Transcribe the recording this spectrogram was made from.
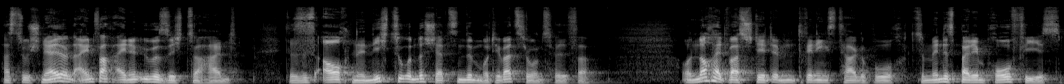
hast du schnell und einfach eine Übersicht zur Hand. Das ist auch eine nicht zu unterschätzende Motivationshilfe. Und noch etwas steht im Trainingstagebuch, zumindest bei den Profis.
